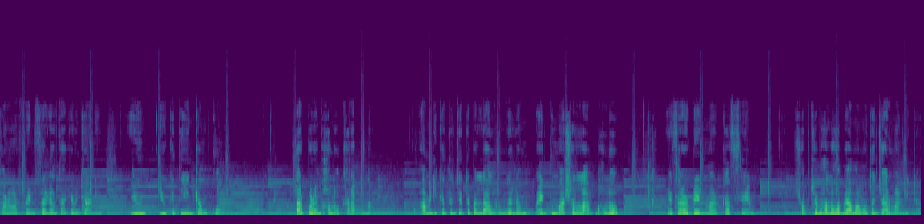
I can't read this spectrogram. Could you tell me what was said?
কারণ আমার ফ্রেন্ড সার্কেল থাকে, আমি জানি ইউকেতে ইনকাম কম। তারপরে ভালো, খারাপ না। আমেরিকাতে যেতে পারলে আলহামদুলিল্লাহ একদম মাসাল্লাহ ভালো। এছাড়াও ডেনমার্ক আছে। সবচেয়ে ভালো হবে আমার মতে জার্মানিটা।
